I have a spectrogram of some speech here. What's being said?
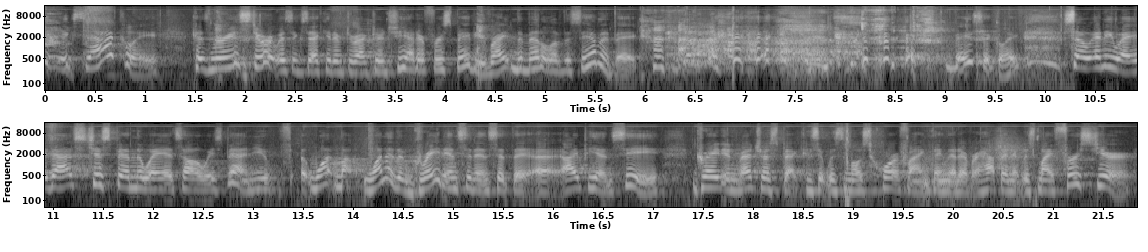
exactly. Because Maria Stewart was executive director and she had her first baby right in the middle of the salmon bake. Basically. So anyway, that's just been the way it's always been. You, one, one of the great incidents at the uh, IPNC, great in retrospect because it was the most horrifying thing that ever happened. It was my first year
